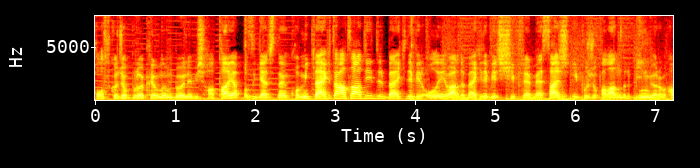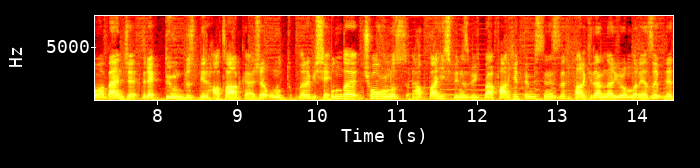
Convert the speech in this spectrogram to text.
koskoca Burak Evan'ın böyle bir hata yapması gerçekten komik. Belki de hata değildir. Belki de bir olayı vardır. Belki de bir şifre, mesaj, ipucu falandır bilmiyorum. Ama bence direkt dümdüz bir hata arkadaşlar. Unuttukları bir şey. Bunda çoğunuz hatta hiçbiriniz büyük ihtimal fark etmemişsinizdir. Fark edenler yorumlara yazabilir.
